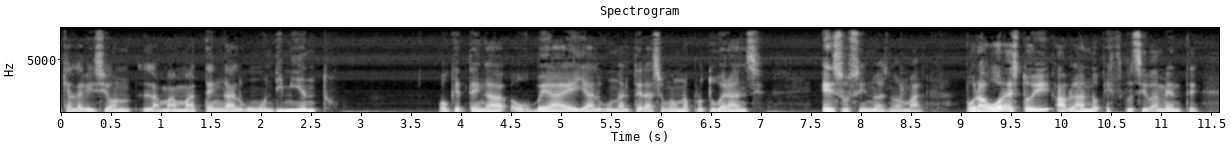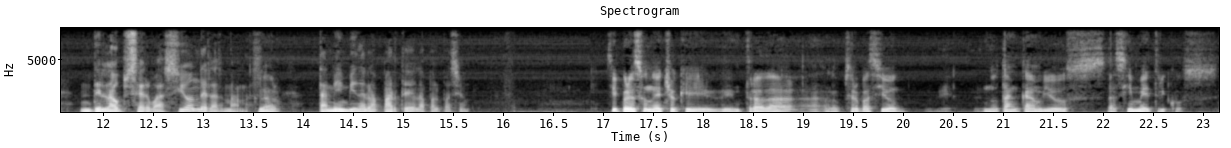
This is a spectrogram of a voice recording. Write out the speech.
que a la visión la mama tenga algún hundimiento o que tenga o vea ella alguna alteración o una protuberancia. Eso sí no es normal. Por ahora estoy hablando exclusivamente de la observación de las mamas. Claro. También viene la parte de la palpación. Sí, pero es un hecho que de entrada a la observación notan cambios asimétricos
